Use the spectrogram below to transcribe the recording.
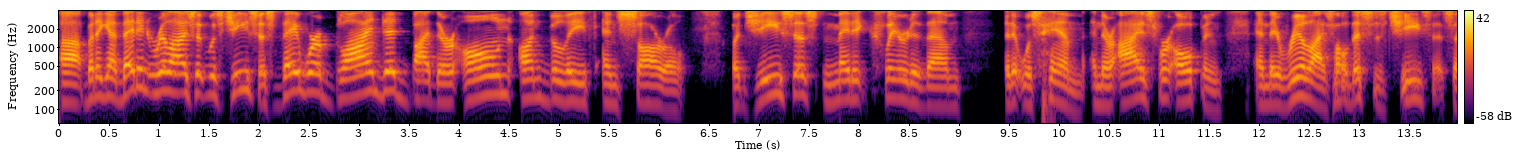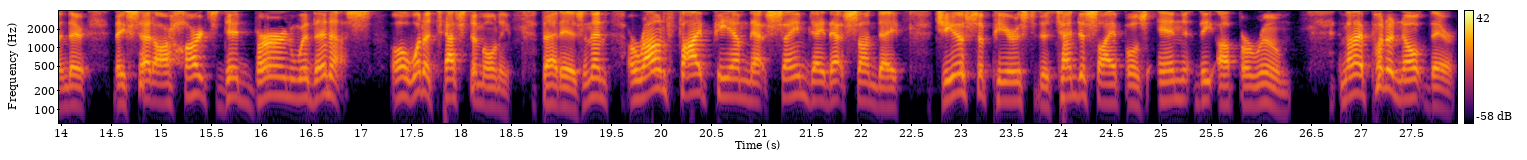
Uh, but again, they didn't realize it was Jesus. They were blinded by their own unbelief and sorrow. But Jesus made it clear to them that it was him and their eyes were open and they realized oh this is jesus and they they said our hearts did burn within us oh what a testimony that is and then around 5 p.m that same day that sunday jesus appears to the 10 disciples in the upper room and then i put a note there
